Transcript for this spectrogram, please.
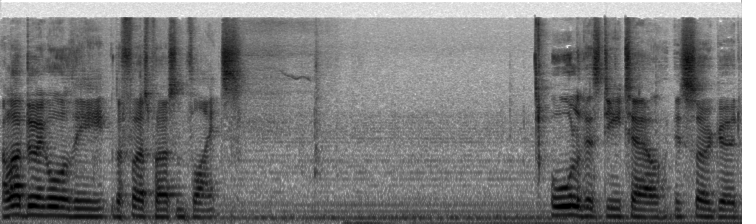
I love doing all the, the first person flights. All of this detail is so good.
